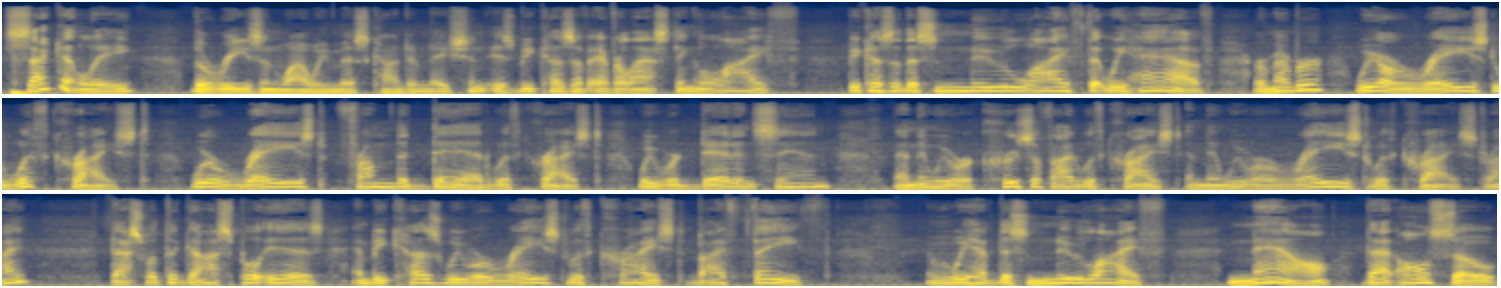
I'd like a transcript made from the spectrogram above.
Secondly, the reason why we miss condemnation is because of everlasting life, because of this new life that we have. Remember, we are raised with Christ. We're raised from the dead with Christ. We were dead in sin, and then we were crucified with Christ, and then we were raised with Christ, right? That's what the gospel is. And because we were raised with Christ by faith, and we have this new life, now that also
